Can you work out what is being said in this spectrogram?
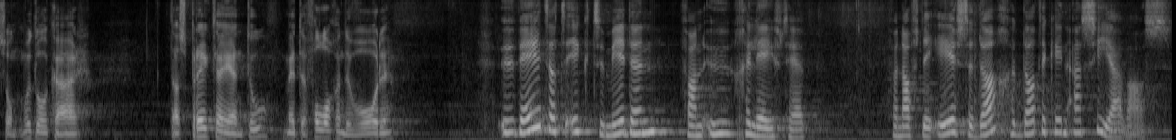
ze ontmoeten elkaar, dan spreekt hij hen toe met de volgende woorden. U weet dat ik te midden van u geleefd heb, vanaf de eerste dag dat ik in Asia was.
